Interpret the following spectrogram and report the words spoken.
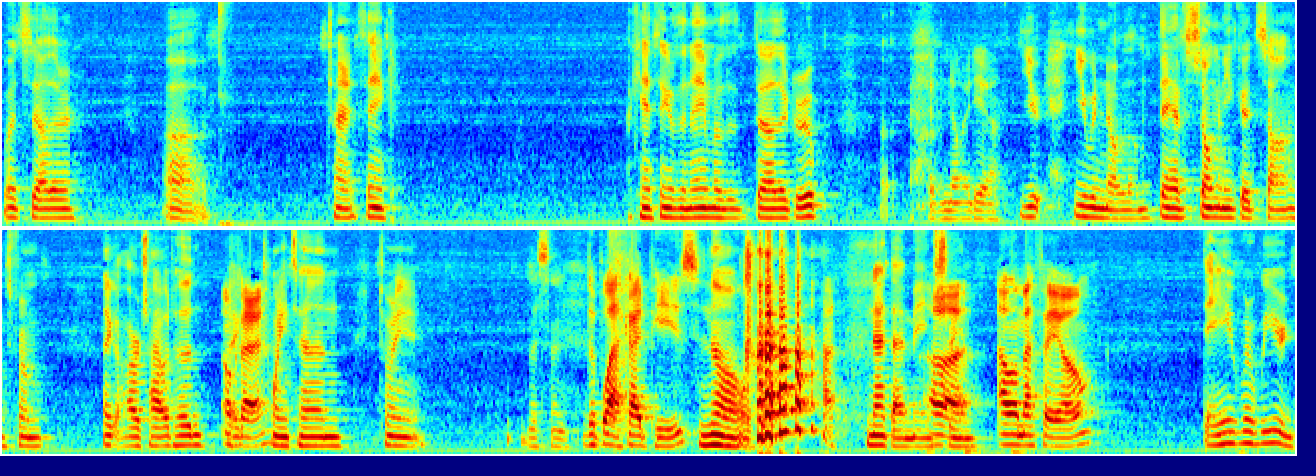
What's the other? Uh, trying to think. I can't think of the name of the, the other group. I have no idea. You you would know them. They have so many good songs from like our childhood. Okay. Like 2010, 20. Listen, the Black Eyed Peas, No. not that mainstream. uh, LMFAO. they were weird.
